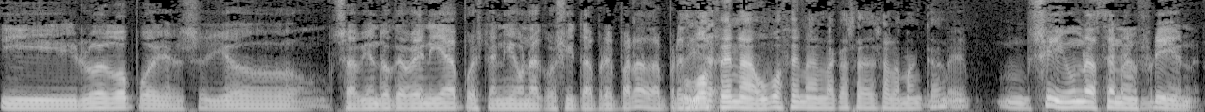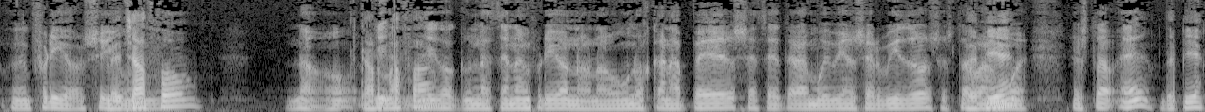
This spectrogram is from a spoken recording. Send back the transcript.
Y luego, pues yo, sabiendo que venía, pues tenía una cosita preparada. ¿Hubo cena, ¿Hubo cena en la casa de Salamanca? Eh, Sí, una cena en frío, en frío sí. un- ¿Lechazo? no, di- ¿Carnaza? digo que una cena en frío, no, no, unos canapés, etcétera, muy bien servidos. Estaban pie? muy- esta- ¿eh? ¿De pie?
